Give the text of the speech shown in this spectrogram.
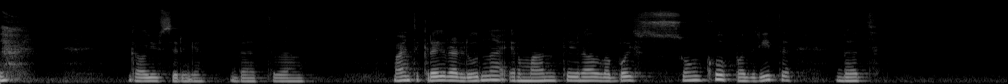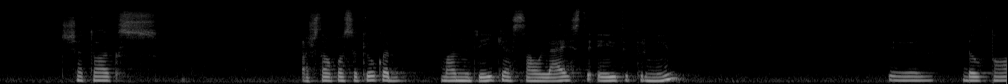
Gal jūs irgi. Bet uh, man tikrai yra liūdna ir man tai yra labai sunku padaryti, bet čia toks, aš tau pasakiau, kad man reikia savo leisti eiti pirmin. Ir dėl to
